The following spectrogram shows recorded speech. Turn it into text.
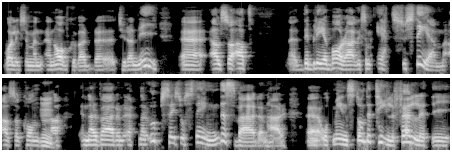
var liksom en, en avskyvärd eh, tyranni. Eh, alltså att eh, det blev bara liksom ett system, alltså kontra mm. när världen öppnar upp sig så stängdes världen här, eh, åtminstone tillfälligt i,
